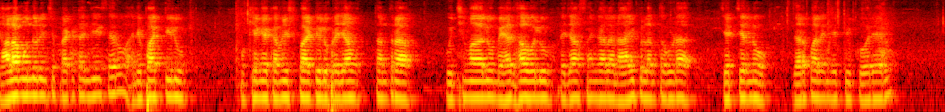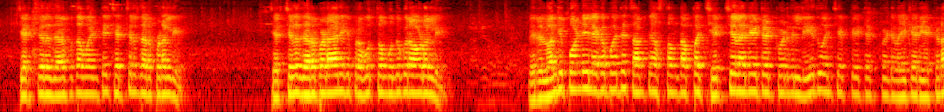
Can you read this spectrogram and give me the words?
చాలా ముందు నుంచి ప్రకటన చేశారు. అన్ని పార్టీలు ముఖ్యంగా కమ్యూనిస్ట్ పార్టీలు ప్రజాతంత్ర ఉద్యమాలు మేధావులు ప్రజా సంఘాల నాయకులంతా కూడా చర్చలను జరపాలని చెప్పి కోరారు. చర్చలు జరుపుతామంటే చర్చలు జరపడం లేదు. చర్చలు జరపడానికి ప్రభుత్వం ముందుకు రావడం లేదు. మీరు లొంగిపోండి లేకపోతే చంపేస్తాం తప్ప చర్చలు అనేటటువంటిది లేదు అని చెప్పేటటువంటి వైఖరి ఎక్కడ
